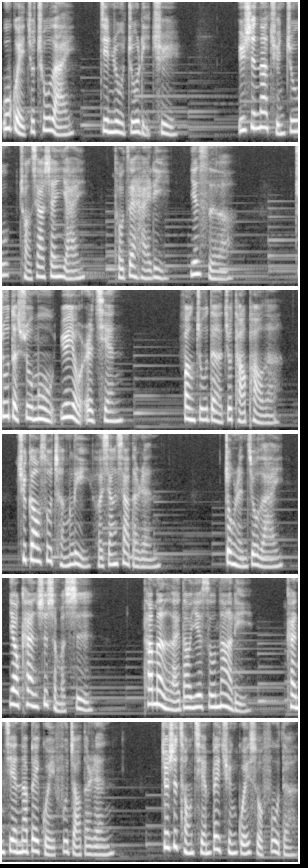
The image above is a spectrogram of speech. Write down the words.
污鬼就出来进入猪里去。于是那群猪闯下山崖，投在海里，淹死了。猪的数目约有二千。放猪的就逃跑了，去告诉城里和乡下的人。众人就来要看是什么事。他们来到耶稣那里，看见那被鬼附着的人，就是从前被群鬼所附的，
